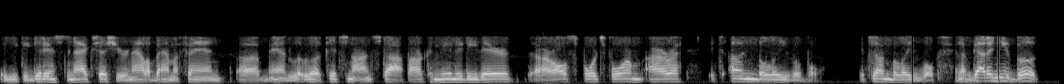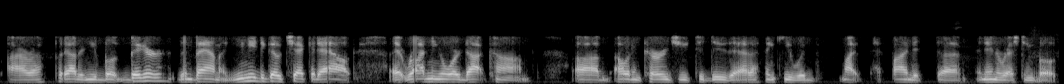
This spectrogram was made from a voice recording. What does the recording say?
You can get instant access. You're an Alabama fan. Uh, man, look, it's nonstop. Our community there, our all sports forum, Ira, it's unbelievable. It's unbelievable. And I've got a new book Ira, put out a new book, Bigger Than Bama. You need to go check it out at rodneyorr.com. Um, I would encourage you to do that. I think you would might find it uh, an interesting book.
